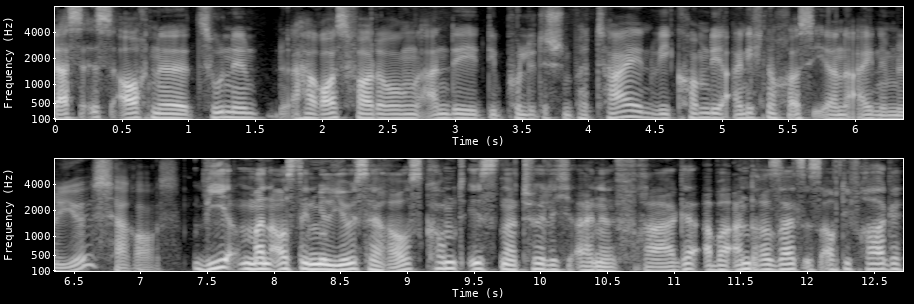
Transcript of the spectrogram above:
das ist auch eine zunehmende Herausforderung an die, die politischen Parteien. Wie kommen die eigentlich noch aus ihren eigenen Milieus heraus? Wie man aus den Milieus herauskommt, ist natürlich eine Frage, aber andererseits ist auch die Frage,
